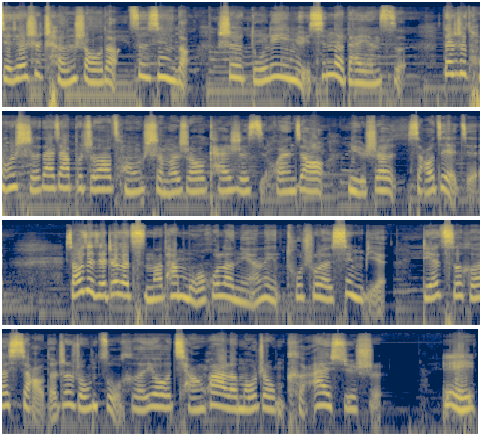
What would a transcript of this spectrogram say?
姐姐是成熟的、自信的，是独立女性的代言词。但是同时，大家不知道从什么时候开始喜欢叫女生“小姐姐”。小姐姐这个词呢，它模糊了年龄，突出了性别，叠词和小的这种组合又强化了某种可爱叙事。对，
